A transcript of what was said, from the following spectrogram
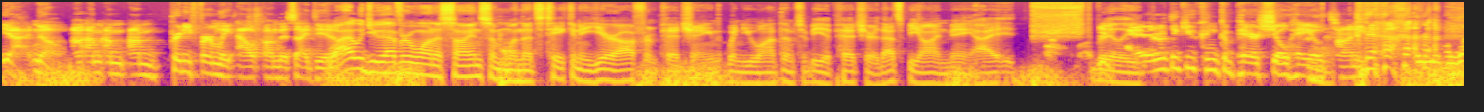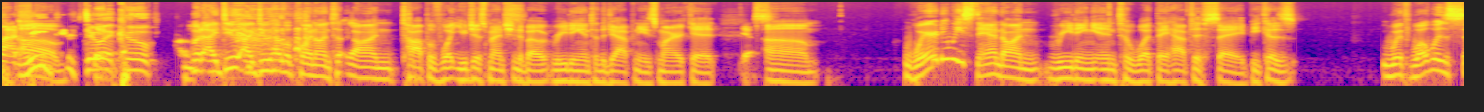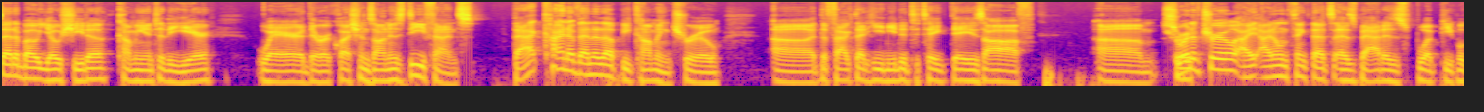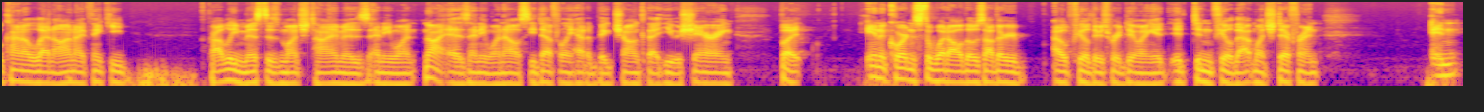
yeah, no, I'm I'm I'm pretty firmly out on this idea. Why would you ever want to sign someone that's taken a year off from pitching when you want them to be a pitcher? That's beyond me. I really, I don't think you can compare Shohei Ohtani. Glad Um, Do it, Coop. but I do I do have a point on t- on top of what you just mentioned about reading into the Japanese market. Yes. Um, where do we stand on reading into what they have to say? Because with what was said about Yoshida coming into the year, where there were questions on his defense, that kind of ended up becoming true. Uh, the fact that he needed to take days off, um, sort of true. I, I don't think that's as bad as what people kind of let on. I think he probably missed as much time as anyone, not as anyone else. He definitely had a big chunk that he was sharing, but in accordance to what all those other outfielders were doing, it, it didn't feel that much different and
